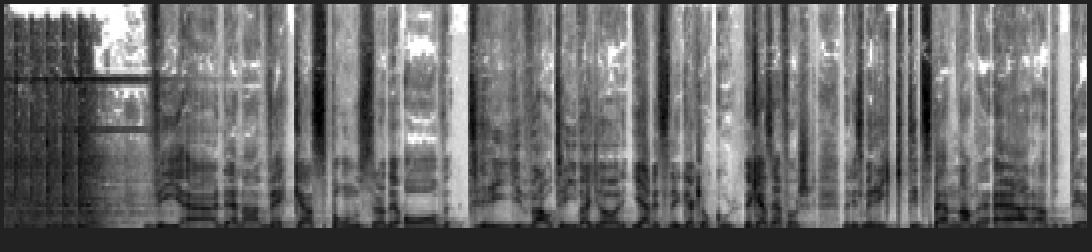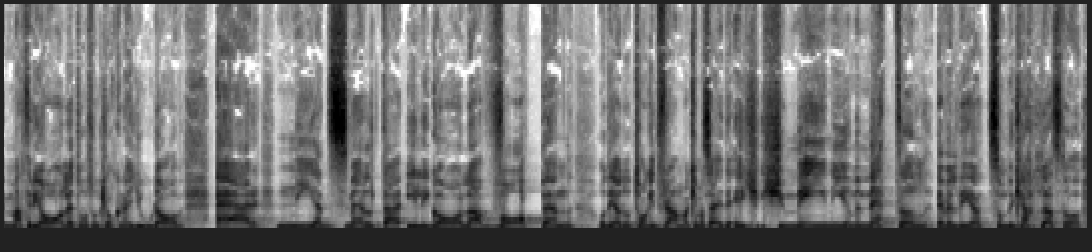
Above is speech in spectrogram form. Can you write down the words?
Vi är denna vecka sponsrade av Triva och Triva gör jävligt snygga klockor. Det kan jag säga först. Men det som är riktigt spännande är att det materialet då som klockorna är gjorda av är nedsmälta illegala vapen och det har då tagit fram, kan man säga, det är humanium metal är väl det som det kallas då.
